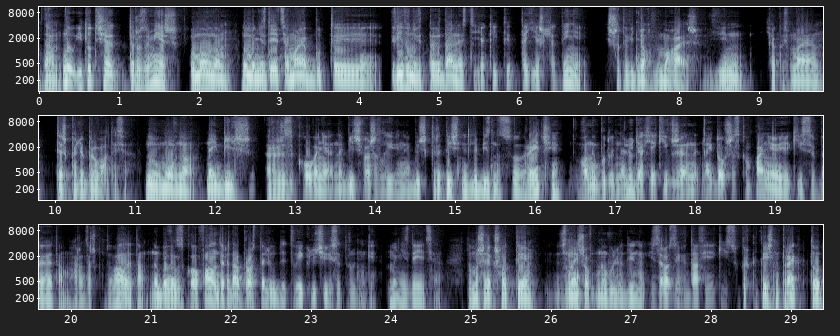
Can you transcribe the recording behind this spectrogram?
Да. Ну і тут ще ти розумієш, умовно, ну мені здається, має бути рівень відповідальності, який ти даєш людині, що ти від нього вимагаєш. Він якось має теж калібруватися. Ну, умовно, найбільш ризиковані, найбільш важливі, найбільш критичні для бізнесу речі. Вони будуть на людях, які вже найдовше з компанією, які себе там гарно зарекомендували, там не обов'язково фаундери, да, просто люди, твої ключові сотрудники, мені здається. Тому що якщо ти знайшов нову людину і зразу віддав їй якийсь суперкритичний проект, то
